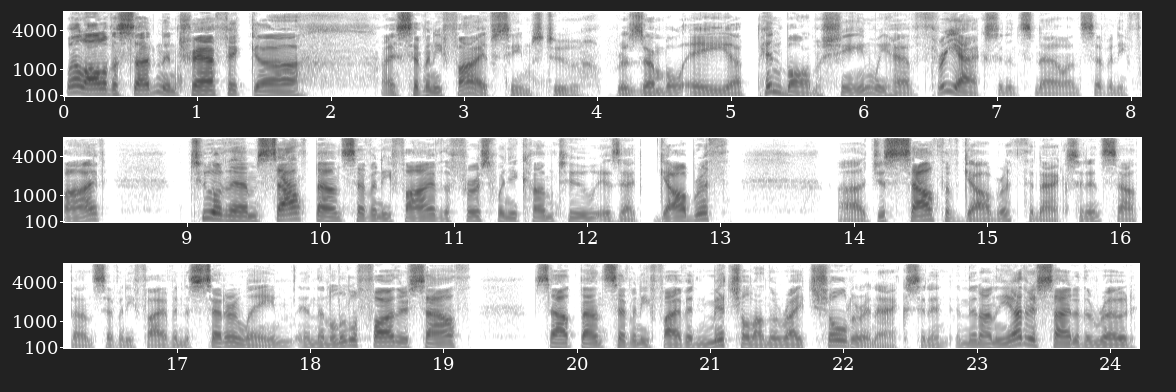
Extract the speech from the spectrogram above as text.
Well, all of a sudden in traffic, uh, I 75 seems to resemble a uh, pinball machine. We have three accidents now on 75. Two of them southbound 75. The first one you come to is at Galbraith, uh, just south of Galbraith, an accident, southbound 75 in the center lane. And then a little farther south, southbound 75 at Mitchell on the right shoulder, an accident. And then on the other side of the road,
